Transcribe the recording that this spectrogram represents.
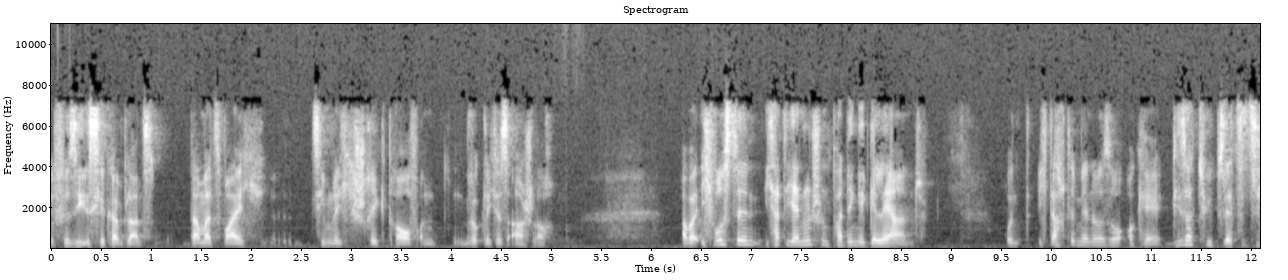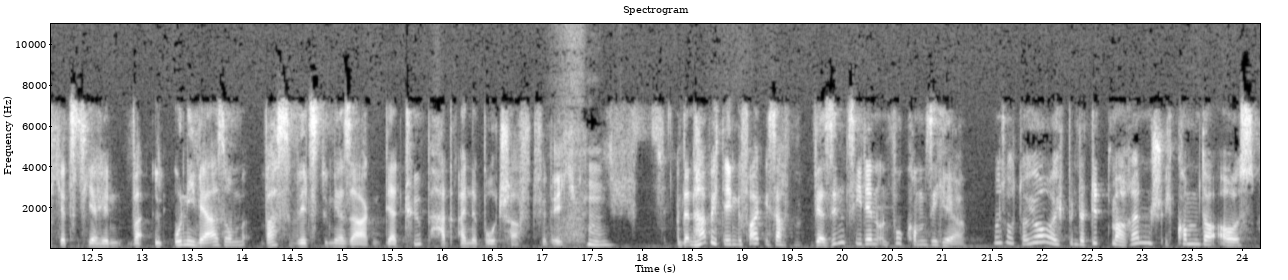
Für sie ist hier kein Platz. Damals war ich ziemlich schräg drauf und ein wirkliches Arschloch. Aber ich wusste, ich hatte ja nun schon ein paar Dinge gelernt. Und ich dachte mir nur so, okay, dieser Typ setzt sich jetzt hier hin. Universum, was willst du mir sagen? Der Typ hat eine Botschaft für dich. Hm. Und dann habe ich den gefragt, ich sage, wer sind Sie denn und wo kommen Sie her? Und sagt er, ja, ich bin der Dittmar Rentsch, ich komme da aus,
